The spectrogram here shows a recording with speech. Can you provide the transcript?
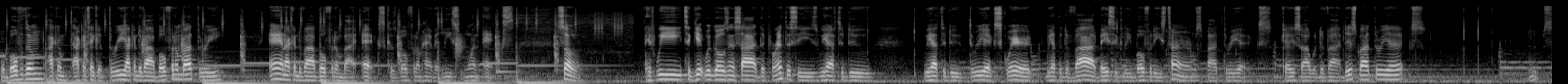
Well, both of them, I can, I can take a 3, I can divide both of them by 3, and I can divide both of them by x, because both of them have at least one x. So if we, to get what goes inside the parentheses, we have to do we have to do 3x squared. We have to divide basically both of these terms by 3x. Okay, so I would divide this by 3x. Oops.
